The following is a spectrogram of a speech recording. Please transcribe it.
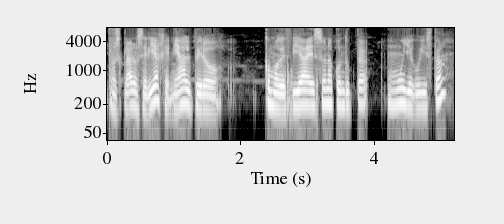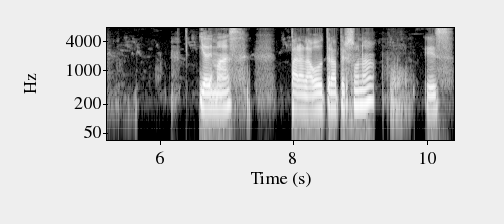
Pues claro, sería genial, pero como decía, es una conducta muy egoísta y además para la otra persona es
